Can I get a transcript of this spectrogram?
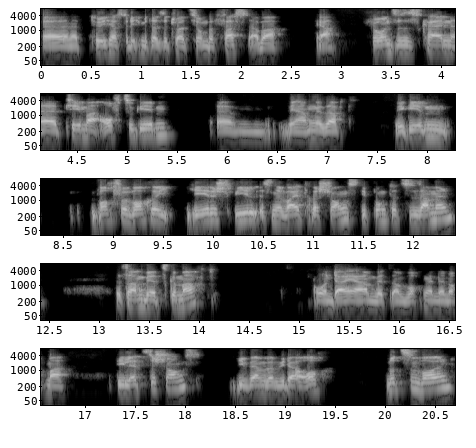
Äh, natürlich hast du dich mit der Situation befasst, aber ja, für uns ist es kein äh, Thema aufzugeben. Ähm, wir haben gesagt, wir geben Woche für Woche jedes Spiel ist eine weitere Chance, die Punkte zu sammeln. Das haben wir jetzt gemacht. Und daher haben wir jetzt am Wochenende nochmal die letzte Chance. Die werden wir wieder auch nutzen wollen.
